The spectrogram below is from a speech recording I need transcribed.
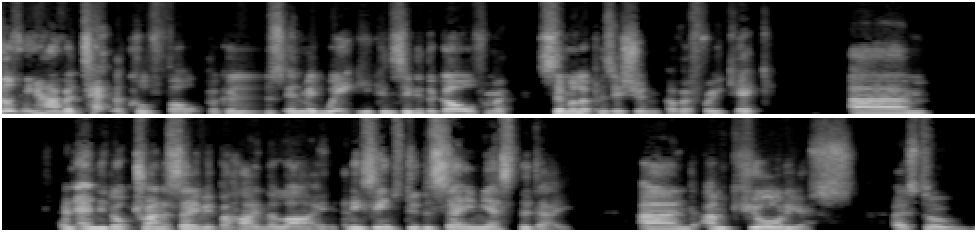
does he have a technical fault? Because in midweek he conceded the goal from a similar position of a free kick. Um, and ended up trying to save it behind the line. And he seems to do the same yesterday. And I'm curious as to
